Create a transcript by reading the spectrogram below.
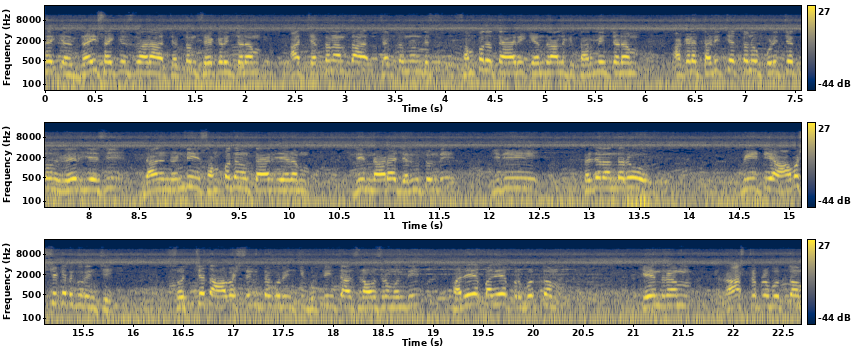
సైకిల్ డ్రై సైకిల్స్ ద్వారా చెత్తను సేకరించడం ఆ చెత్తనంతా చెత్త నుండి సంపద తయారీ కేంద్రాలకి తరలించడం అక్కడ తడి చెత్తను పొడి చెత్తను వేరు చేసి దాని నుండి సంపదను తయారు చేయడం దీని ద్వారా జరుగుతుంది. ఇది ప్రజలందరూ వీటి ఆవశ్యకత గురించి స్వచ్ఛత ఆవశ్యకత గురించి గుర్తించాల్సిన అవసరం ఉంది. పదే పదే ప్రభుత్వం కేంద్రం రాష్ట్ర ప్రభుత్వం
